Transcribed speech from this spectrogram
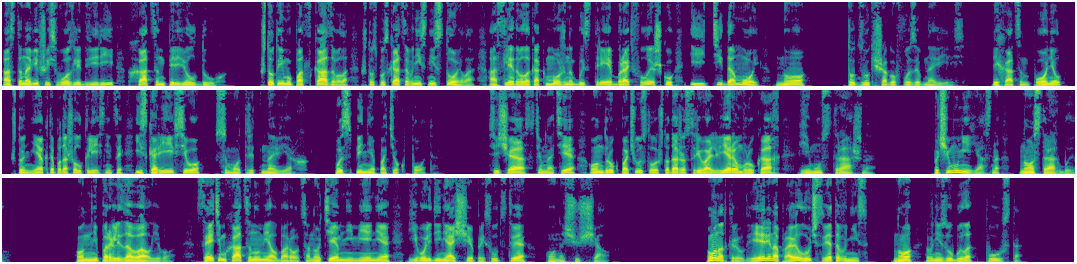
Остановившись возле двери, Хадсон перевел дух. Что-то ему подсказывало, что спускаться вниз не стоило, а следовало как можно быстрее брать флешку и идти домой, но... Тут звуки шагов возобновились, и Хадсон понял, что некто подошел к лестнице и, скорее всего, смотрит наверх. По спине потек пот. Сейчас, в темноте, он вдруг почувствовал, что даже с револьвером в руках ему страшно. Почему не ясно, но страх был. Он не парализовал его. С этим Хадсон умел бороться, но тем не менее его леденящее присутствие он ощущал. Он открыл дверь и направил луч света вниз, но внизу было пусто.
